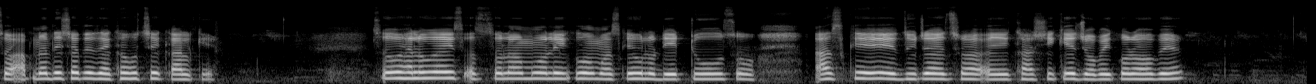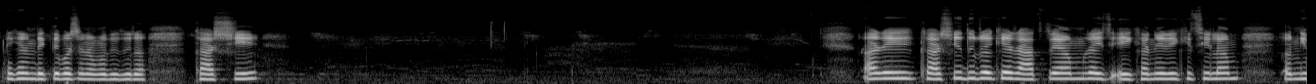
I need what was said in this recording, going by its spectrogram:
সো আপনাদের সাথে দেখা হচ্ছে কালকে। সো হ্যালো গাইস আসসালামু আলাইকুম। আজকে হলো ডে টু সো আজকে দুইটা খাসিকে জবাই করা হবে। এখানে দেখতে পাচ্ছেন আমাদের দুইটা খাসি। আর এই খাসি দুটোকে রাত্রে আমরা এই এইখানে রেখেছিলাম, কারণ কি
